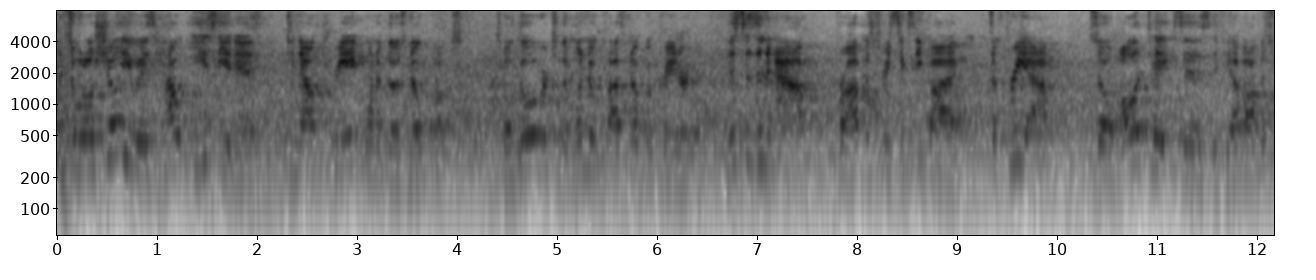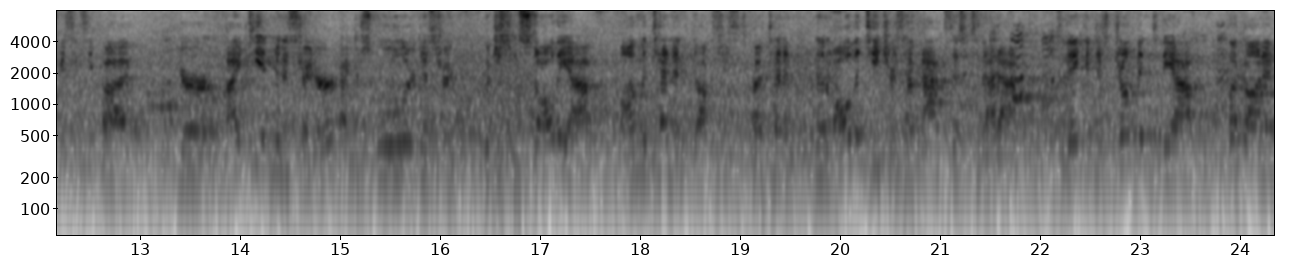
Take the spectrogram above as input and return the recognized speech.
And so what I'll show you is how easy it is to now create one of those notebooks. So I'll go over to the OneNote Class Notebook Creator. This is an app for Office 365. It's a free app. So all it takes is, if you have Office 365, your IT administrator at your school or district would just install the app on the tenant, the Office 365 tenant, and then all the teachers have access to that app. So they can just jump into the app, click on it,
